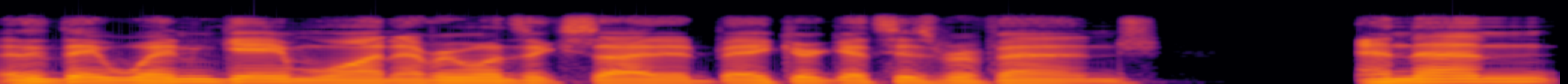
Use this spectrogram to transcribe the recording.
I think they win game one. Everyone's excited. Baker gets his revenge, and then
